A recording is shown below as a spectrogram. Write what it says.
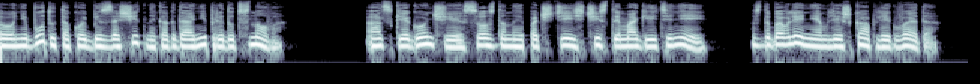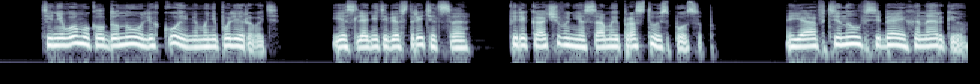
то не буду такой беззащитной, когда они придут снова. Адские гончие, созданные почти из чистой магии теней, с добавлением лишь капли Гведа. Теневому колдуну легко ими манипулировать. Если они тебе встретятся, перекачивание — самый простой способ. Я втянул в себя их энергию,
